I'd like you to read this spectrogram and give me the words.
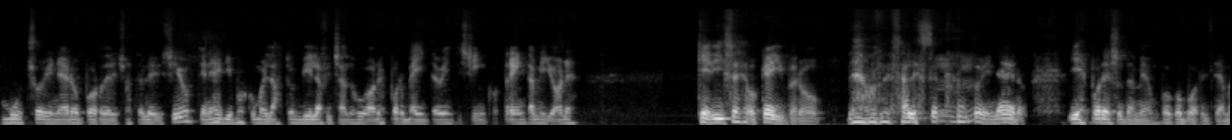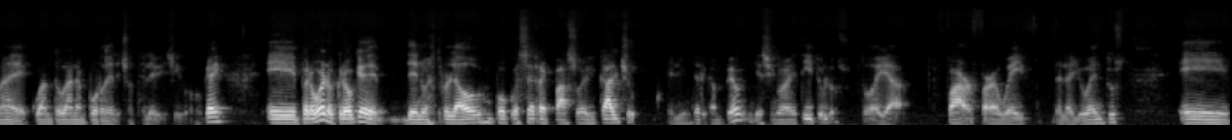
mucho dinero por derechos televisivos. Tienes equipos como el Aston Villa fichando jugadores por 20, 25, 30 millones. Que dices, ok, pero ¿de dónde sale ese tanto dinero? Y es por eso también, un poco por el tema de cuánto ganan por derechos televisivos, ¿ok? Eh, pero bueno, creo que de nuestro lado es un poco ese repaso del calcio, el intercampeón, 19 títulos, todavía far, far away de la Juventus. Eh,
